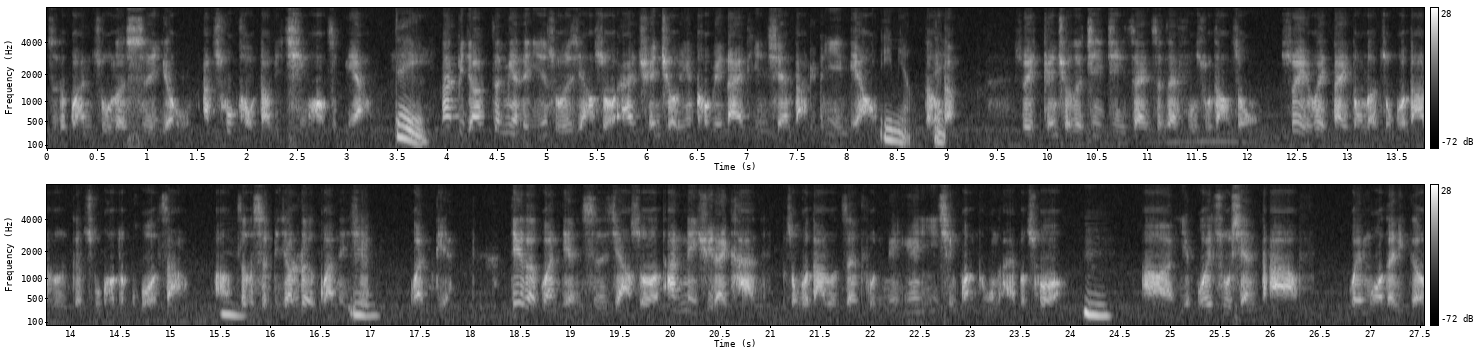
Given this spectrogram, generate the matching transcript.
值得关注的是有它出口到底情况怎么样？对，那比较正面的因素是讲说，哎，全球因为 COVID-19 现在打了疫苗，疫苗等等，所以全球的经济在正在复苏当中，所以会带动了中国大陆一个出口的扩张啊，嗯、这个是比较乐观的一些观点。嗯、第二个观点是讲说，按内需来看，中国大陆政府里面因为疫情管控的还不错，嗯，啊，也不会出现大规模的一个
